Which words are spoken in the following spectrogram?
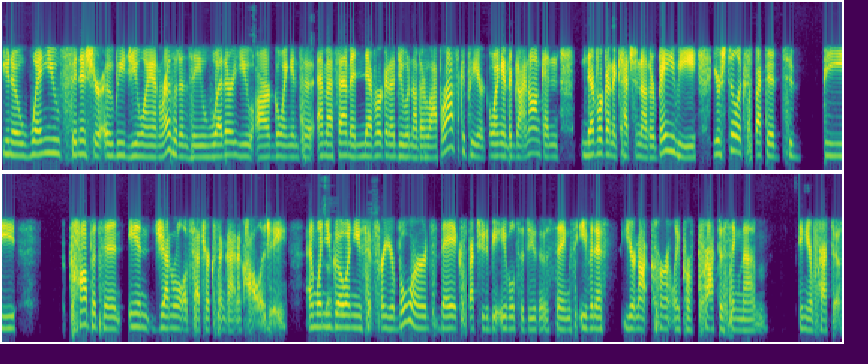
you know, when you finish your OBGYN residency, whether you are going into MFM and never going to do another laparoscopy or going into gynonc and never going to catch another baby, you're still expected to be competent in general obstetrics and gynecology. And when you go and you sit for your boards, they expect you to be able to do those things, even if you're not currently practicing them in your practice.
